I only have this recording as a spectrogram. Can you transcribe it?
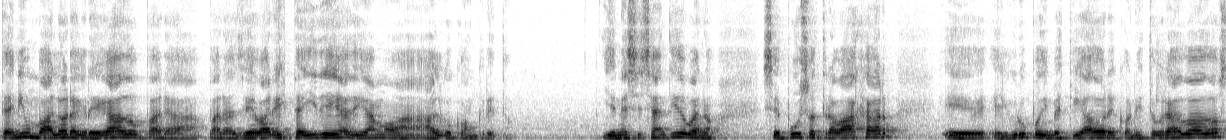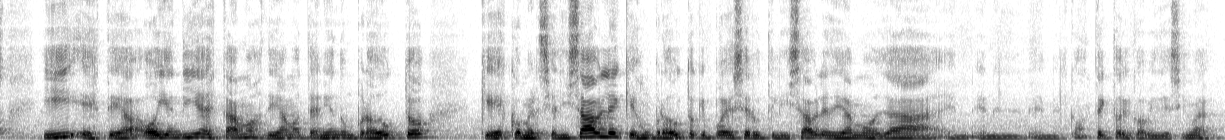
tenía un valor agregado para, para llevar esta idea, digamos, a algo concreto. Y en ese sentido, bueno, se puso a trabajar eh, el grupo de investigadores con estos graduados y este, hoy en día estamos, digamos, teniendo un producto que es comercializable, que es un producto que puede ser utilizable, digamos, ya en, en el contexto del COVID-19.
